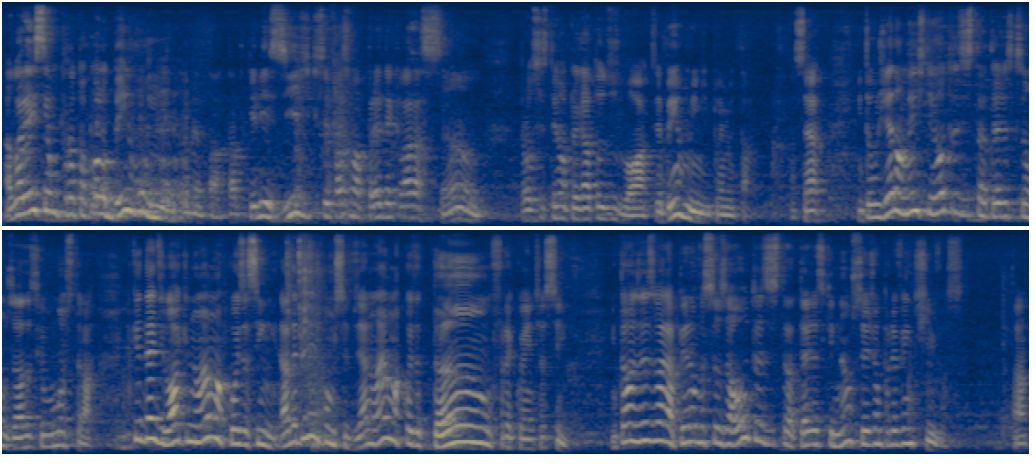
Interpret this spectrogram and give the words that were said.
Agora, esse é um protocolo bem ruim de implementar, tá? Porque ele exige que você faça uma pré-declaração para o sistema pegar todos os locks. É bem ruim de implementar, tá certo? Então, geralmente tem outras estratégias que são usadas que eu vou mostrar. Porque deadlock não é uma coisa assim, a depender de como você fizer, não é uma coisa tão frequente assim. Então, às vezes, vale a pena você usar outras estratégias que não sejam preventivas, tá?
